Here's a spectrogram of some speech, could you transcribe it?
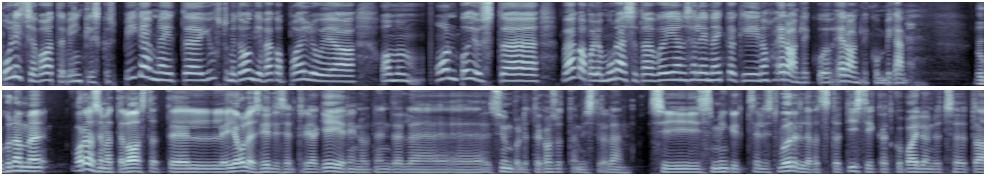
politsei vaatevinklist, kas pigem neid äh, juhtumeid ongi väga palju ja on, on põhjust äh, väga palju muretseda või on selline ikkagi noh, erandliku, erandlikum pigem? no kuna me varasematel aastatel ei ole selliselt reageerinud nendele sümbolite kasutamistele, siis mingit sellist võrdlevat statistikat, kui palju nüüd seda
